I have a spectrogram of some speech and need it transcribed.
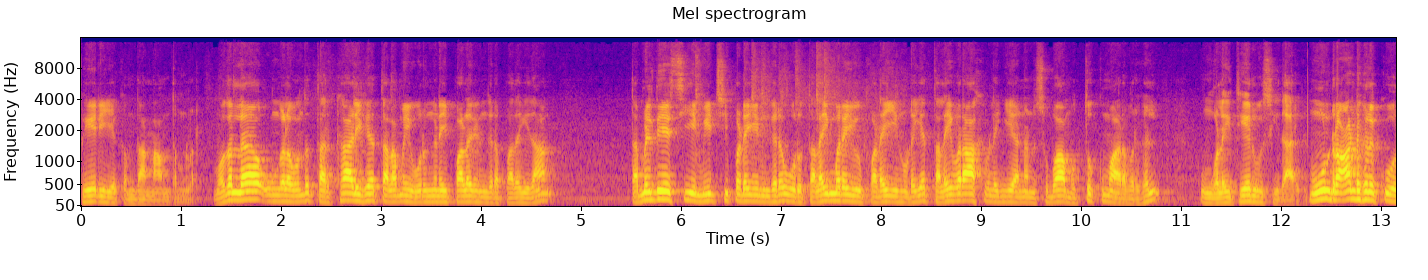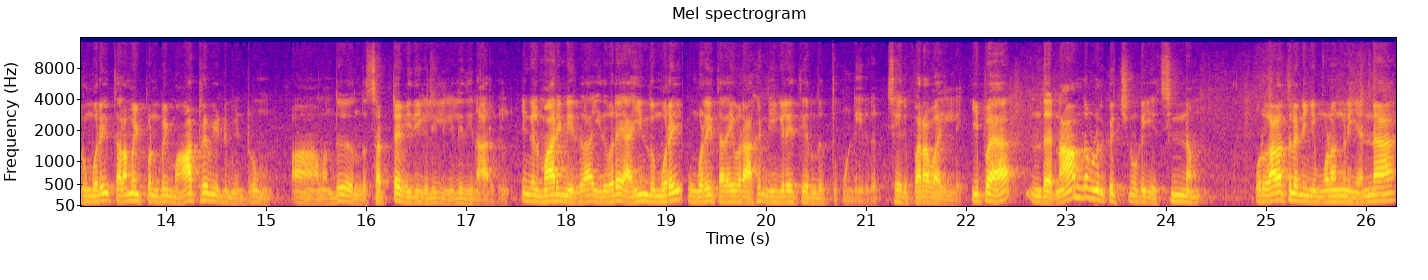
பேரியக்கம் தான் நாம் தமிழர். முதல்ல உங்களை வந்து தற்காலிக தலைமை ஒருங்கிணைப்பாளர் என்கிற பதவி தான் தமிழ் தேசிய மீட்சிப் படை என்கிற ஒரு தலைமறைவு படையினுடைய தலைவராக விளங்கிய அண்ணன் சுபா முத்துக்குமார் அவர்கள் உங்களை தேர்வு செய்தார்கள் மூன்று ஆண்டுகளுக்கு ஒரு முறை தலைமை பண்பை மாற்ற வேண்டும் என்றும் வந்து அந்த சட்ட விதிகளில் எழுதினார்கள். நீங்கள் மாறினீர்களா? இதுவரை ஐந்து முறை உங்களை தலைவராக நீங்களே தேர்ந்தெடுத்துக் கொண்டீர்கள். சரி பரவாயில்லை. இப்போ இந்த நாம் தமிழர் கட்சியினுடைய சின்னம் ஒரு காலத்தில் நீங்கள் முழங்குனீங்க. என்ன?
